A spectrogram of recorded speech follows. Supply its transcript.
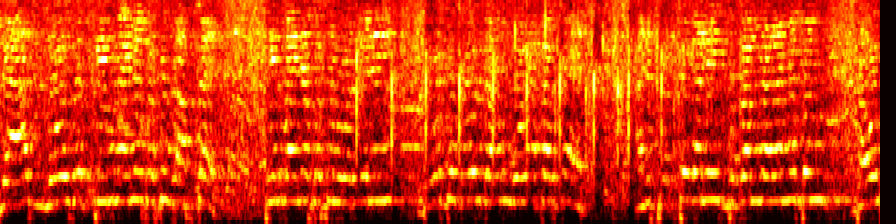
जे आज जवळजवळ तीन महिन्यापासून राबत आहेत तीन महिन्यापासून वर्गणी रोज जाऊन गोळा करतायत. आणि प्रत्येकाने दुकानदारांना पण जाऊन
